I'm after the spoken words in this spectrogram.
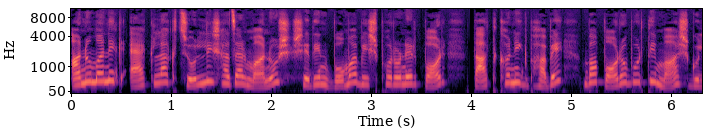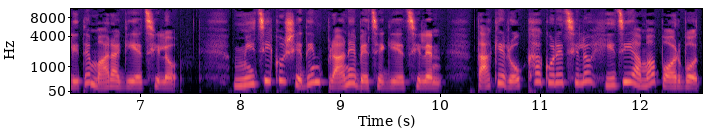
আনুমানিক এক লাখ চল্লিশ হাজার মানুষ সেদিন বোমা বিস্ফোরণের পর তাৎক্ষণিকভাবে বা পরবর্তী মাসগুলিতে মারা গিয়েছিল। মিচিকো সেদিন প্রাণে বেঁচে গিয়েছিলেন। তাকে রক্ষা করেছিল হিজিয়ামা পর্বত।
